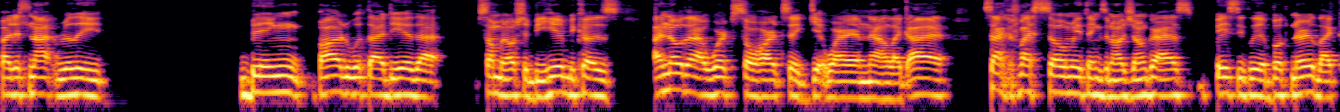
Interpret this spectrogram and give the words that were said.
by just not really being bothered with the idea that someone else should be here because I know that I worked so hard to get where I am now. Like I sacrificed so many things when I was younger. I was basically a book nerd. Like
